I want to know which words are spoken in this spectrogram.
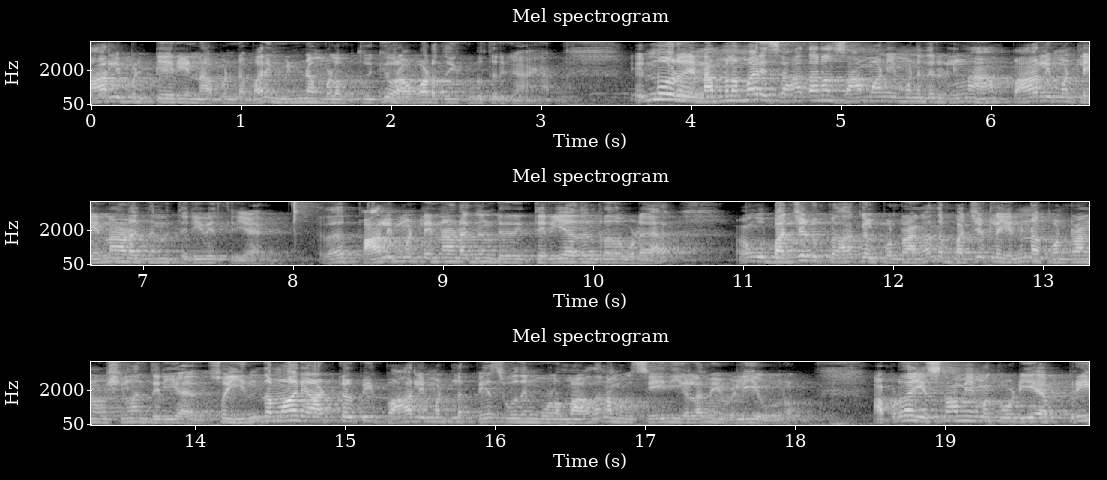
பார்லிமெண்டேரியன் அப்படின்ற மாதிரி மின்னம்பலம் தூக்கி ஒரு அவார்டை தூக்கி கொடுத்துருக்காங்க. இன்னொரு நம்மளை மாதிரி சாதாரண சாமானிய மனிதர்கள்லாம் பார்லிமெண்ட்டில் என்ன நடக்குதுன்னு தெரியவே தெரியாது. அதாவது பார்லிமெண்ட்டில் என்ன நடக்குதுன்னு தெரியாதுன்றதை விட அவங்க பட்ஜெட் தாக்கல் பண்ணுறாங்க அந்த பட்ஜெட்டில் என்னென்ன பண்ணுறாங்க விஷயம்லாம் தெரியாது. ஸோ இந்த மாதிரி ஆட்கள் போய் பார்லிமெண்ட்டில் பேசுவதன் மூலமாக தான் நமக்கு செய்தி எல்லாமே வெளியே வரும். அப்படி தான் இஸ்லாமிய மக்களுடைய ப்ரீ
